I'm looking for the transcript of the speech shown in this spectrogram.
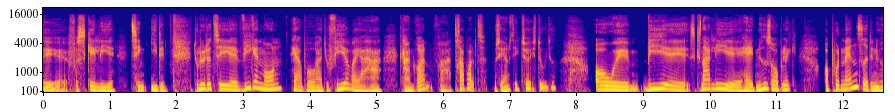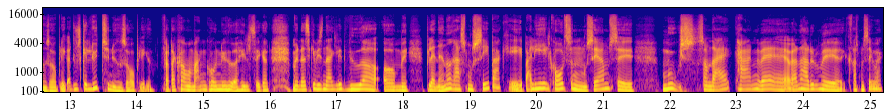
øh, forskellige ting i det. Du lytter til øh, Weekendmorgen her på Radio 4, hvor jeg har Karen Grøn fra Trapholdt, museumsdirektør i studiet, og øh, vi øh, skal snart lige øh, have et nyhedsoverblik. Og på den anden side af det nyhedsoverblik. Og du skal lytte til nyhedsoverblikket, for der kommer mange gode nyheder helt sikkert. Men der skal vi snakke lidt videre om øh, blandt andet Rasmus Sebak. Øh, bare lige helt kort, sådan en museumsmus øh, som dig, Karen. Hvad, hvordan har du det med Rasmus Sebak?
